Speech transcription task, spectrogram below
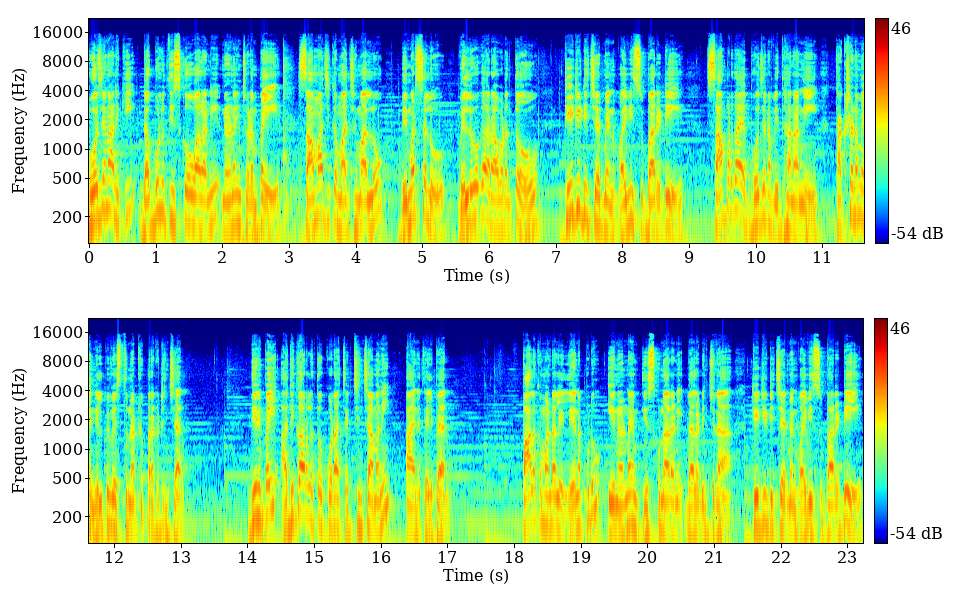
భోజనానికి డబ్బులు తీసుకోవాలని నిర్ణయించడంపై సామాజిక మాధ్యమాల్లో విమర్శలు వెలువగా రావడంతో టీటీడీ చైర్మన్ వైవి సుబ్బారెడ్డి సాంప్రదాయ భోజన విధానాన్ని తక్షణమే నిలిపివేస్తున్నట్లు ప్రకటించారు. దీనిపై అధికారులతో కూడా చర్చించామని ఆయన తెలిపారు. పాలక మండలి లేనప్పుడు ఈ నిర్ణయం తీసుకున్నారని వెల్లడించిన టీటీడీ చైర్మన్ వైవి సుబ్బారెడ్డి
